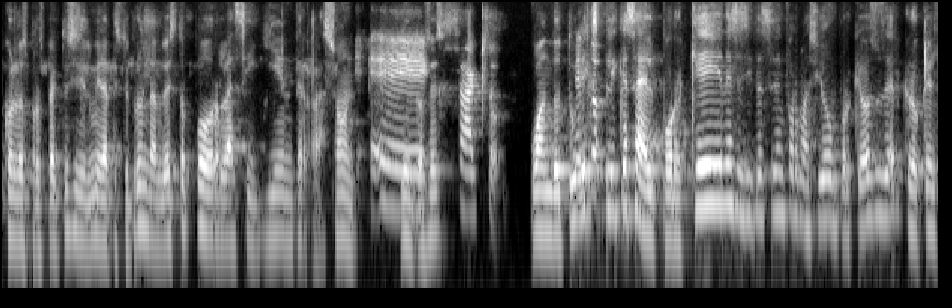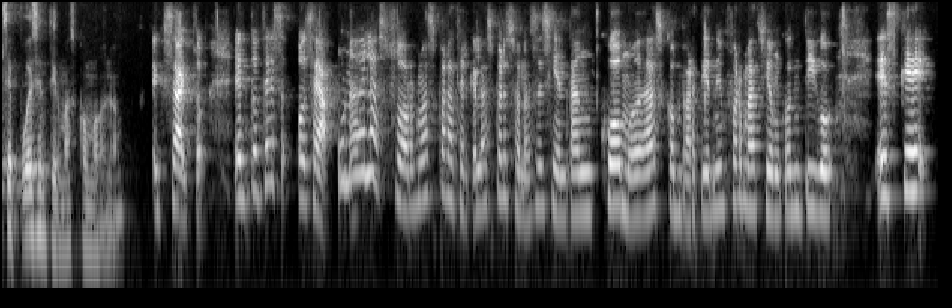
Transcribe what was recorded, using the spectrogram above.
con los prospectos y decir, mira, te estoy preguntando esto por la siguiente razón. entonces, Exacto. Cuando tú le explicas a él por qué necesitas esa información, por qué va a suceder, creo que él se puede sentir más cómodo, ¿no? Exacto. Entonces, o sea, una de las formas para hacer que las personas se sientan cómodas compartiendo información contigo es que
